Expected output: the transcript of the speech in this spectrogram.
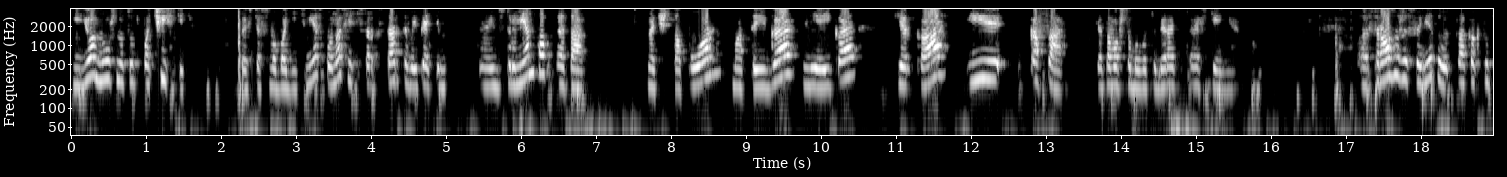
ее нужно тут почистить, то есть освободить место. У нас есть стартовые 5 э, инструментов, это Значит, топор, мотыга, лейка, кирка и коса для того, чтобы вот убирать растения. А сразу же советую, так как тут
